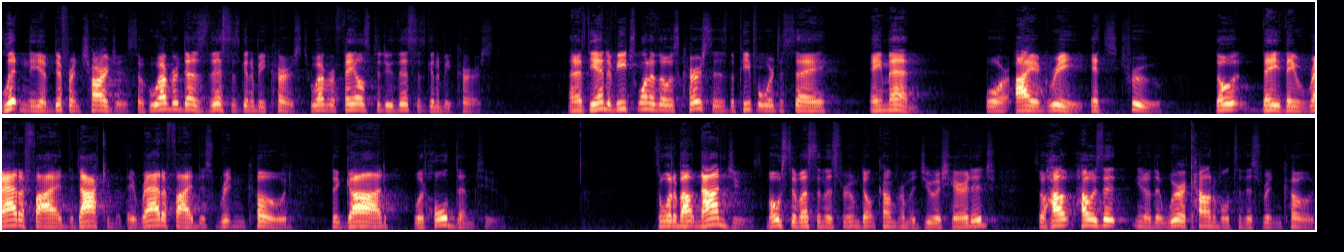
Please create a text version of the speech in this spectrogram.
litany of different charges. So, whoever does this is going to be cursed. Whoever fails to do this is going to be cursed. And at the end of each one of those curses, the people were to say, Amen or I agree, it's true. Though they, they ratified the document, they ratified this written code that God would hold them to. So, what about non Jews? Most of us in this room don't come from a Jewish heritage. So, how, how is it you know, that we're accountable to this written code?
